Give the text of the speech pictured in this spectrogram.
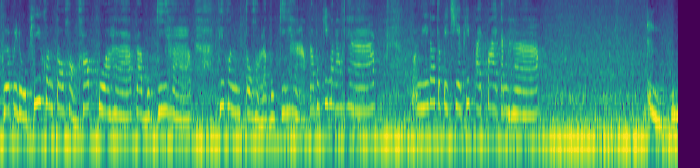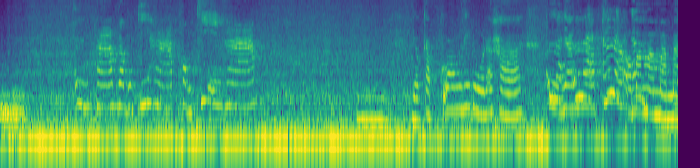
เพื่อไปดูพี่คนโตของครอบครัวฮาร์ปลาบุกี้ฮาร์ปพี่คนโตของลาบุกี้ฮาร์ปลาบุกี้มาแล้วฮาร์ปวันนี้เราจะไปเชียร์พี่ปายปายกันฮาร์ปฮาร์ปลาบุกี้ฮาร์ปของกี้เองฮาร์ปอืมเดี๋ยวกลับกล้องให้ดูนะคะ ตื่นยังครับพี่มาเอามามามามา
